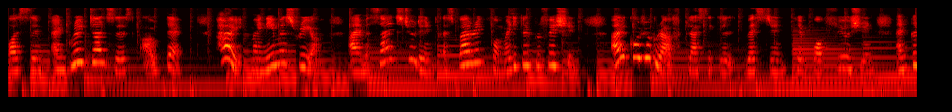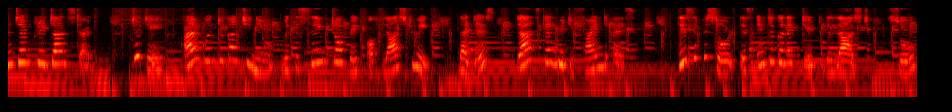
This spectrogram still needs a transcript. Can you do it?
awesome, and great dancers out there. Hi, my name is Ria. I am a science student aspiring for medical profession. I choreograph classical, western, hip hop, fusion, and contemporary dance style. Today, I am going to continue with the same topic of last week that is, dance can be defined as. This episode is interconnected to the last, so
